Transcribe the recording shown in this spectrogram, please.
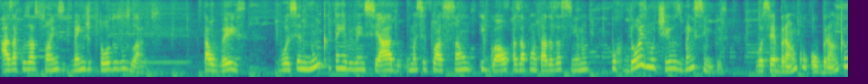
as acusações vêm de todos os lados. Talvez você nunca tenha vivenciado uma situação igual às apontadas acima por dois motivos bem simples. Você é branco ou branca,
